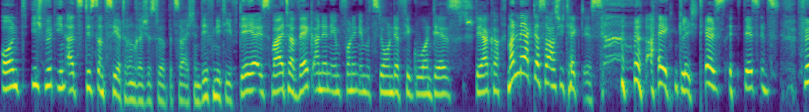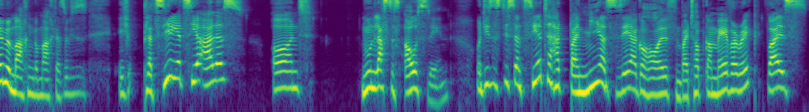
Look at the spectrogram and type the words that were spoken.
Und ich würde ihn als distanzierteren Regisseur bezeichnen, definitiv. Der ist weiter weg an den, von den Emotionen der Figuren, der ist stärker. Man merkt, dass er Architekt ist. Eigentlich. Der ist, der ist ins Filmemachen gemacht. Also dieses, ich platziere jetzt hier alles und nun lasst es aussehen. Und dieses Distanzierte hat bei mir sehr geholfen bei Top Gun Maverick, weil es,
